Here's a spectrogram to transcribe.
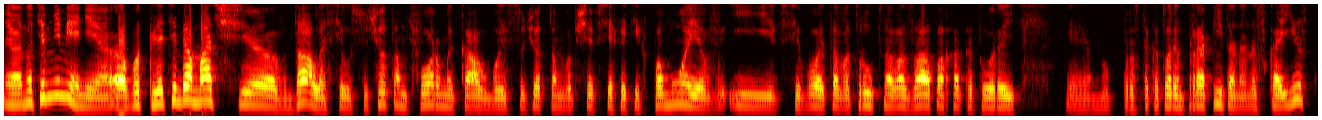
Э, но тем не менее, вот для тебя матч э, в Далласе с учетом формы Cowboys, с учетом вообще всех этих помоев и всего этого трупного запаха, который ну, просто которым пропитан НФКист,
